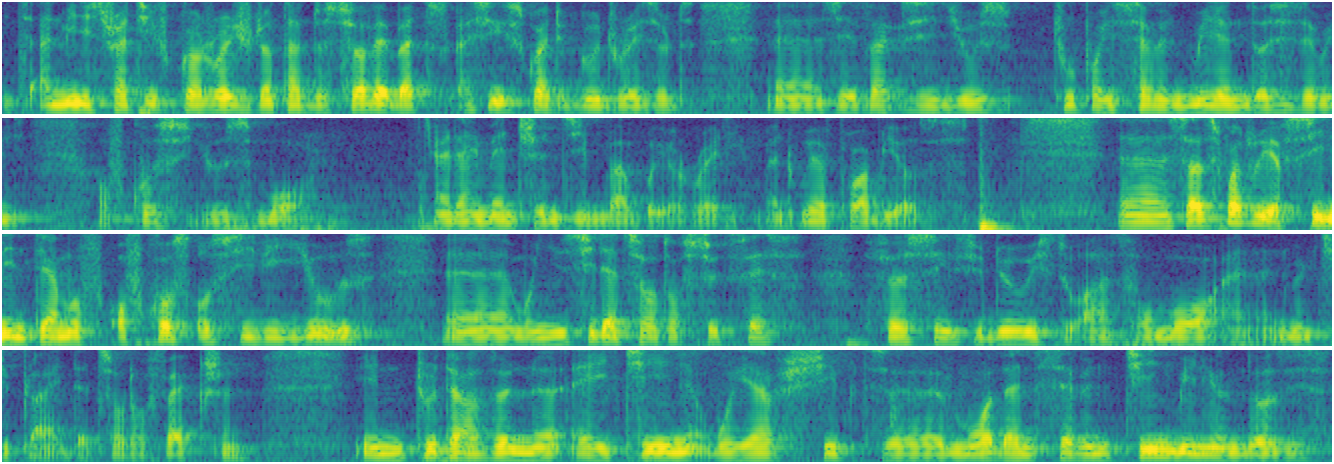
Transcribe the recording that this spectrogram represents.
it's administrative coverage. You don't have the survey, but I think it's quite a good result. Uh, they, they use 2.7 million doses. They will, of course, use more. And I mentioned Zimbabwe already, but we have probably others. Uh, so that's what we have seen in terms of, of course, OCV use. Uh, when you see that sort of success, first things you do is to ask for more and, and multiply that sort of action. In 2018, we have shipped uh, more than 17 million doses,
